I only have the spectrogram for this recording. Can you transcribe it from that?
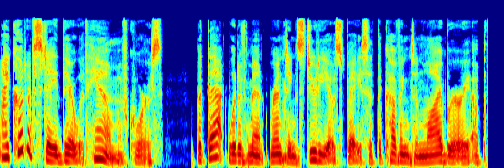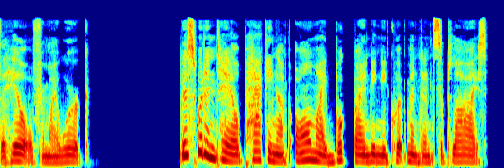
I could have stayed there with him, of course, but that would have meant renting studio space at the Covington Library up the hill for my work. This would entail packing up all my bookbinding equipment and supplies,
